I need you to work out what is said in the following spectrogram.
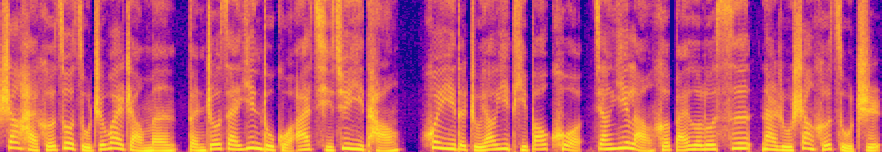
上海合作组织外长们本周在印度果阿齐聚一堂，会议的主要议题包括将伊朗和白俄罗斯纳入上合组织。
